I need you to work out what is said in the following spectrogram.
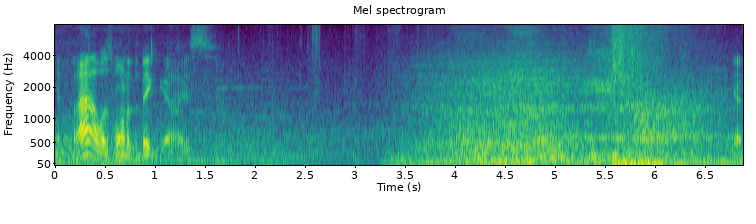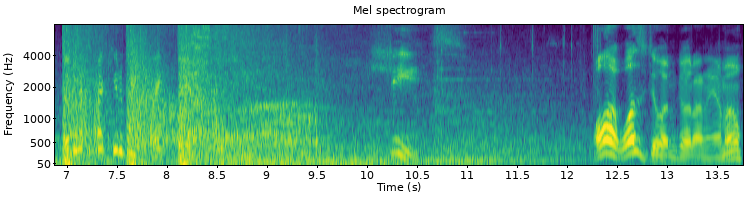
Yeah, that was one of the big guys. Yeah, didn't expect you to be right there. Jeez. Well, I was doing good on ammo.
